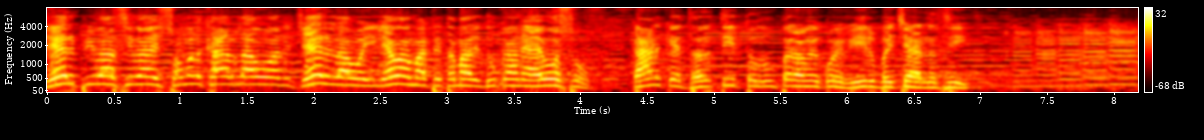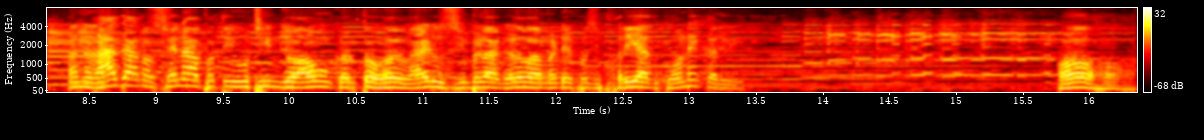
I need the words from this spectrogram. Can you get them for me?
ઝેર પીવા સિવાય સોમલખાર લાવો અને ઝેર લાવો એ લેવા માટે તમારી દુકાને આવ્યો છું. કારણ કે ધરતી તો ઉપર હવે કોઈ વીર બચ્યા નથી. અને રાજાનો સેનાપતિ ઉઠીને જો આવું કરતો હોય, વાયડું સીંભળા ગળવા માંડે, પછી ફરિયાદ કોને કરવી? ઓહો,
